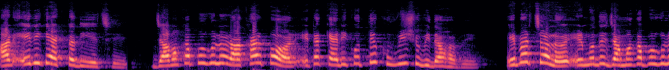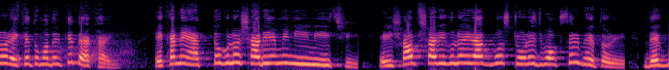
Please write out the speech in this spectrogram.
আর এদিকে একটা দিয়েছে। জামা কাপড়গুলো রাখার পর এটা ক্যারি করতে খুবই সুবিধা হবে। এবার চলো, এর মধ্যে জামা কাপড়গুলো রেখে তোমাদেরকে দেখাই। এখানে এতগুলো শাড়ি আমি নিয়ে নিয়েছি। এই সব শাড়িগুলোই রাখব স্টোরেজ বক্সের ভেতরে। দেখব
